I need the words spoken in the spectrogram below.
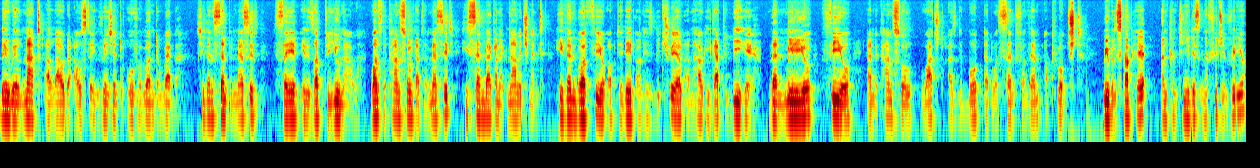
they will not allow the Ouster invasion to overrun the web. She then sent a message saying, It is up to you now. Once the consul got the message, he sent back an acknowledgement. He then brought Theo up to date on his betrayal and how he got to be here. Then Milio, Theo, and the consul watched as the boat that was sent for them approached. We will stop here and continue this in a future video.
